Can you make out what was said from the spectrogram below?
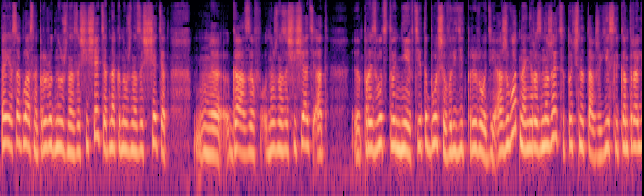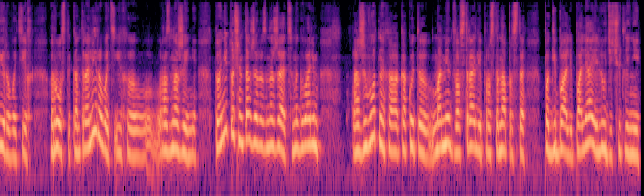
Да, я согласна, природу нужно защищать, однако нужно защищать от Э, газов, нужно защищать от э, производства нефти. Это больше вредит природе. А животные, они размножаются точно так же. Если контролировать их рост и контролировать их э, размножение, то они точно так же размножаются. Мы говорим о животных, а какой-то момент в Австралии просто-напросто погибали поля, и люди чуть ли не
